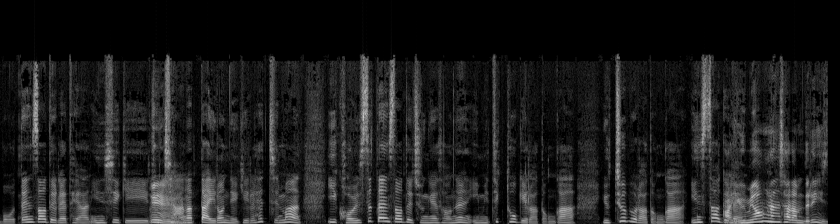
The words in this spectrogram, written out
뭐 댄서들에 대한 인식이 좋지 예. 않았다 이런 얘기를 했지만 이 걸스 댄서들 중에서는 이미 틱톡이라던가 유튜브라던가 인스타그램 아, 유명한 사람들이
